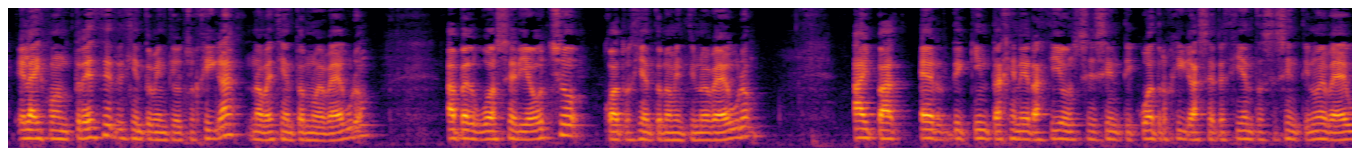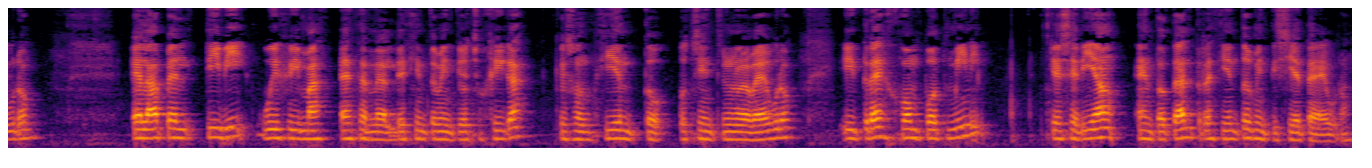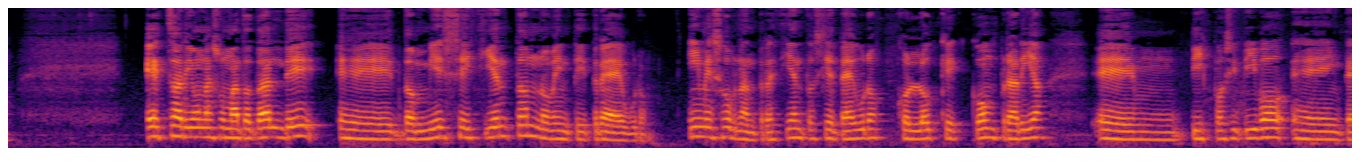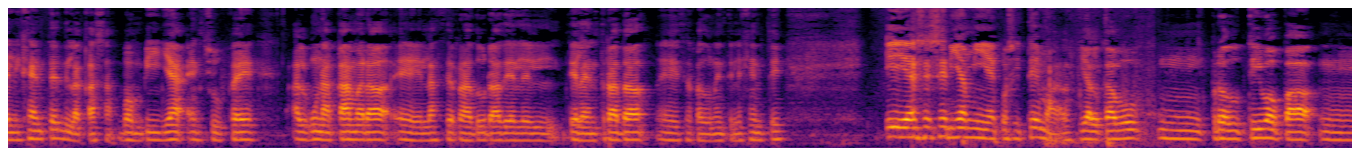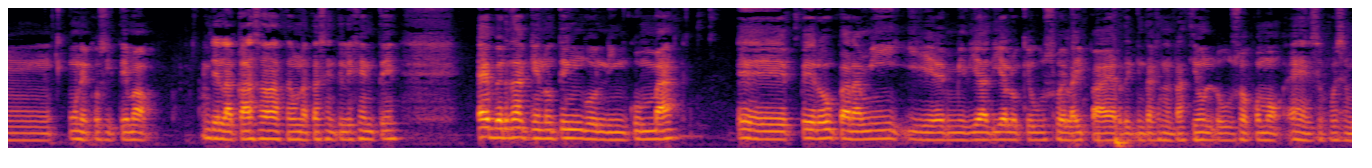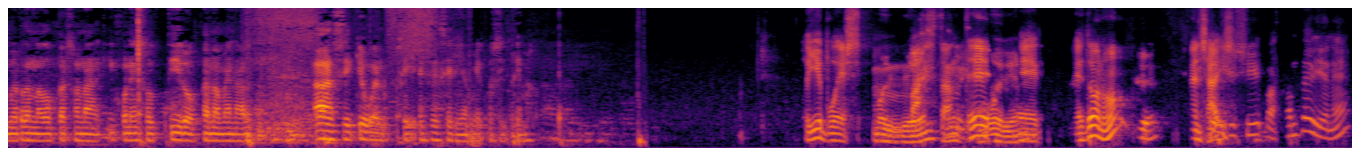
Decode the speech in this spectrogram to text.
El iPhone 13 de 128 GB, 909 euros. Apple Watch Serie 8, 499 euros. iPad Air de quinta generación, 64 GB, 769 euros. El Apple TV Wi-Fi más Ethernet de 128 GB, que son 189 euros. Y tres HomePod Mini, que serían en total 327 euros. Esto haría una suma total de eh, 2.693 euros. Y me sobran 307 euros con lo que compraría eh, dispositivos eh, inteligentes de la casa. Bombilla, enchufe, alguna cámara, eh, la cerradura del- de la entrada, eh, cerradura inteligente. Y ese sería mi ecosistema, al fin y al cabo, mm, productivo para un ecosistema de la casa, hacer una casa inteligente. Es verdad que no tengo ningún Mac, eh, pero para mí y en mi día a día lo que uso el iPad Air de quinta generación lo uso como eh, si fuese mi ordenador personal y con eso tiro fenomenal. Así que bueno, sí, ese sería mi ecosistema. Oye, pues Muy bien, bastante muy bien. eh, completo, ¿no? Sí. ¿Qué pensáis? Sí, sí, sí, bastante bien, ¿eh?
